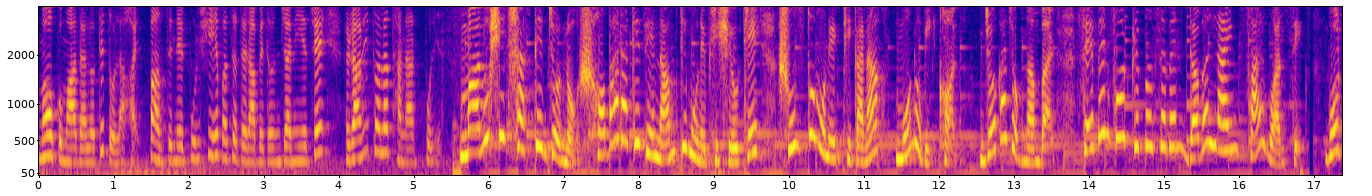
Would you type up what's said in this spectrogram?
মহকুমা আদালতে তোলা হয়। পাঁচ দিনের পুলিশি হেফাজতের আবেদন জানিয়েছে রানীতলা থানার পুলিশ। মানসিক স্বাস্থ্যের জন্য সবার আগে যে নামটি মনে ভেসে ওঠে, সুস্থ মনের ঠিকানা মনোবীক্ষণ। যোগাযোগ number seven four triple seven double nine five one six ভোট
